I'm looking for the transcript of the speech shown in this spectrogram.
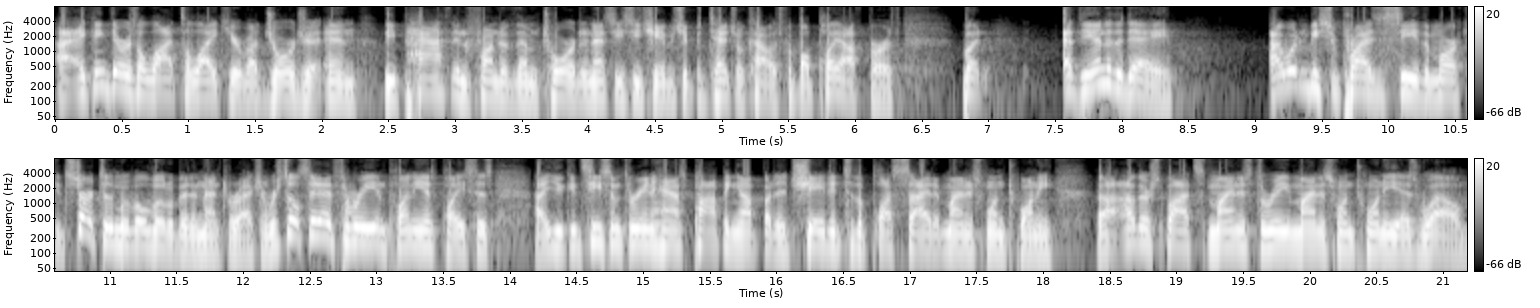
I think there is a lot to like here about Georgia and the path in front of them toward an SEC championship potential college football playoff berth. But at the end of the day, I wouldn't be surprised to see the market start to move a little bit in that direction. We're still sitting at three in plenty of places. Uh, you can see some three and a popping up, but it's shaded to the plus side at minus 120. Uh, other spots, minus three, minus 120 as well.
